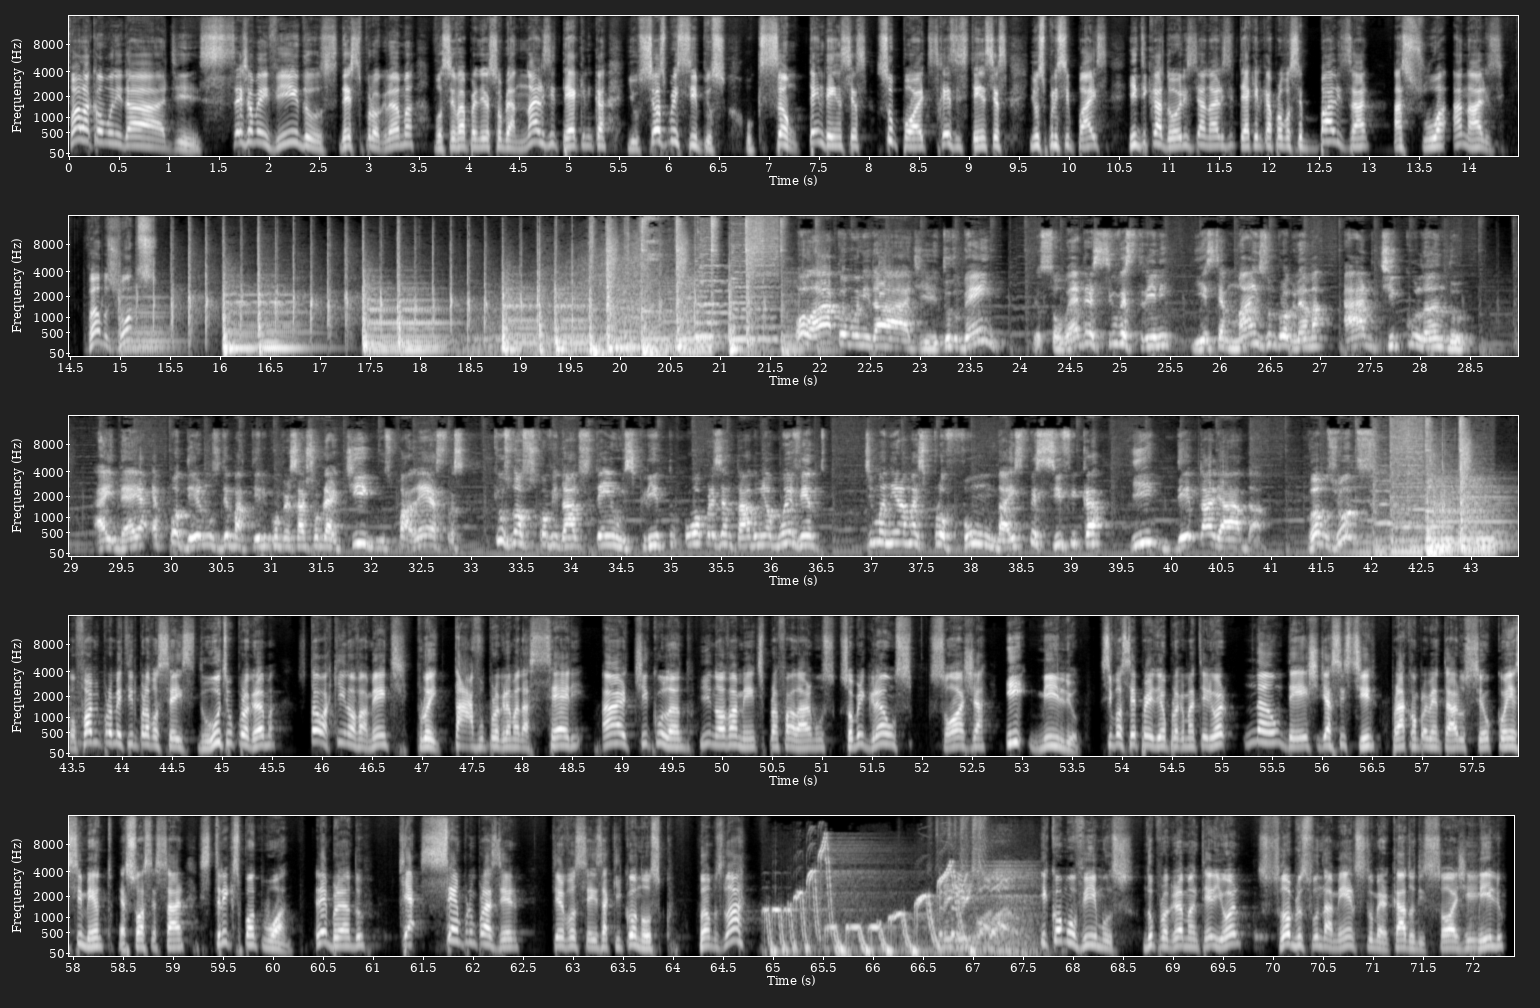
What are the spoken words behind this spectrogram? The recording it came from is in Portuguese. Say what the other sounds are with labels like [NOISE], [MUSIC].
Fala comunidade! Sejam bem-vindos! Nesse programa você vai aprender sobre análise técnica e os seus princípios, o que são tendências, suportes, resistências e os principais indicadores de análise técnica para você balizar a sua análise. Vamos juntos? Olá, comunidade! Tudo bem? Eu sou Éder Silvestrini e este é mais um programa Articulando a ideia é podermos debater e conversar sobre artigos, palestras que os nossos convidados tenham escrito ou apresentado em algum evento, de maneira mais profunda, específica e detalhada. Vamos juntos? Conforme prometido para vocês no último programa, estou aqui novamente para o oitavo programa da série Articulando e novamente para falarmos sobre grãos, soja e milho. Se você perdeu o programa anterior, não deixe de assistir para complementar o seu conhecimento. É só acessar strix.one. Lembrando que é sempre um prazer ter vocês aqui conosco. Vamos lá? E como vimos no programa anterior sobre os fundamentos do mercado de soja e milho,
